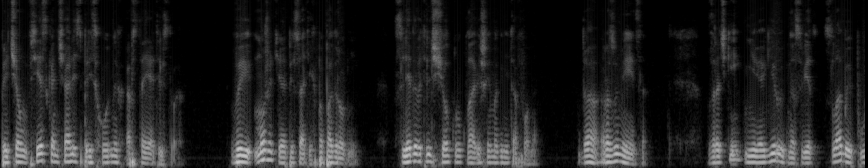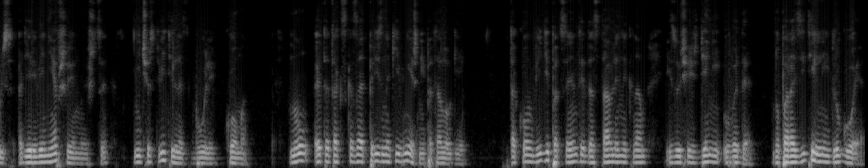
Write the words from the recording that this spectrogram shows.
причем все скончались при сходных обстоятельствах. Вы можете описать их поподробнее? Следователь щелкнул клавишей магнитофона. Да, разумеется. Зрачки не реагируют на свет, слабый пульс, одеревеневшие мышцы, нечувствительность к боли, кома. Ну, это, так сказать, признаки внешней патологии. Таком виде пациенты доставлены к нам из учреждений УВД. Но поразительнее другое.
